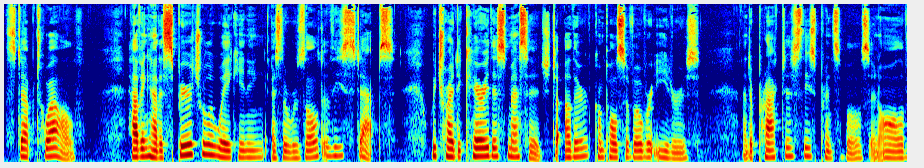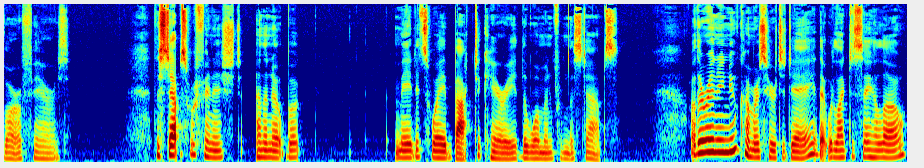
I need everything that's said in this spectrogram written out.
Step 12. Having had a spiritual awakening as the result of these steps, we tried to carry this message to other compulsive overeaters and to practice these principles in all of our affairs. The steps were finished, and the notebook made its way back to Carrie, the woman from the steps. Are there any newcomers here today that would like to say hello?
